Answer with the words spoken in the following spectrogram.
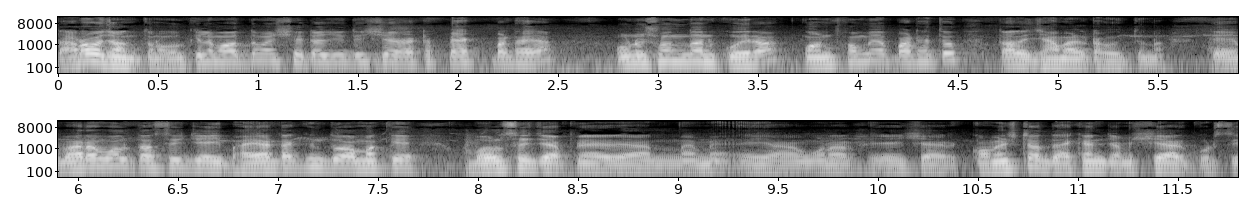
তারাও জানতো না। উকিলের মাধ্যমে সেটা যদি সে একটা প্যাক পাঠায়, অনুসন্ধান কইরা কনফার্মে পাঠাতো তাহলে ঝামেলাটা হইতো না। তো এবারও বলতেছি যে এই ভাইয়াটা কিন্তু আমাকে বলছে যে আপনার ওনার এই কমেন্টসটা দেখেন যে আমি শেয়ার করছি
